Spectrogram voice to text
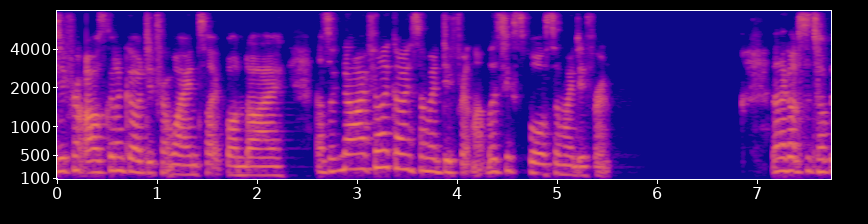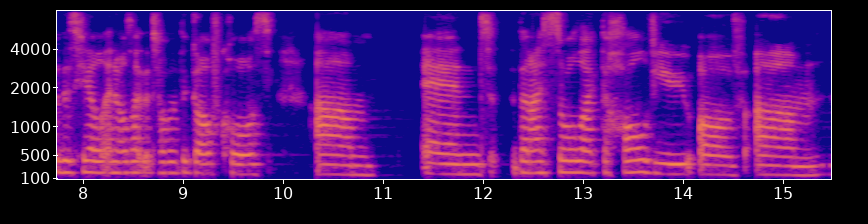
different. I was going to go a different way into like Bondi. I was like, no, I feel like going somewhere different. Like, let's explore somewhere different. then I got to the top of this hill, and it was like the top of the golf course. Um, and then I saw like the whole view of um,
